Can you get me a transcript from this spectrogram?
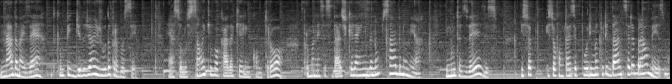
nada mais é do que um pedido de ajuda para você. É a solução equivocada que ele encontrou para uma necessidade que ele ainda não sabe nomear. E muitas vezes isso, é, isso acontece por imaturidade cerebral mesmo.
